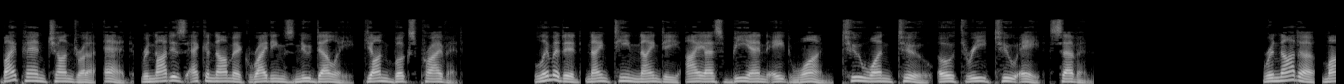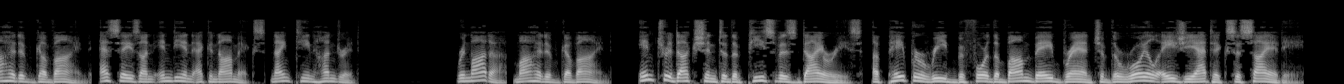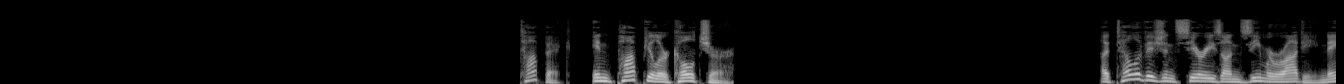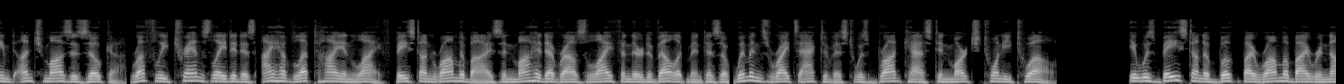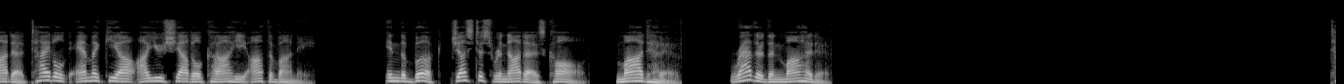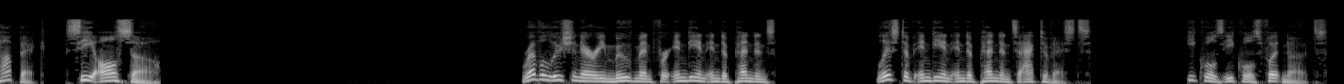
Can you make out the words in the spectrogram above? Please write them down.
Bipan Chandra, ed., Ranade's Economic Writings New Delhi, Gyan Books Private. Limited 1990 ISBN 81-212-0328-7. Ranade, Mahadev Govind, Essays on Indian Economics 1900. Ranade, Mahadev Govind. Introduction to the Peishwa's Diaries, a paper read before the Bombay branch of the Royal Asiatic Society. In popular culture A television series on Zee Marathi named Unch Maza Zoka roughly translated as I Have Leapt High in Life based on Ramabai's and Mahadevrao's life and their development as a women's rights activist was broadcast in March 2012. It was based on a book by Ramabai Ranade titled Amikya Ayushyadalkahi Athavani. In the book, Justice Ranade is called Madhav rather than Mahadev. Topic See also. Revolutionary Movement for Indian Independence. List of Indian independence activists. Footnotes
